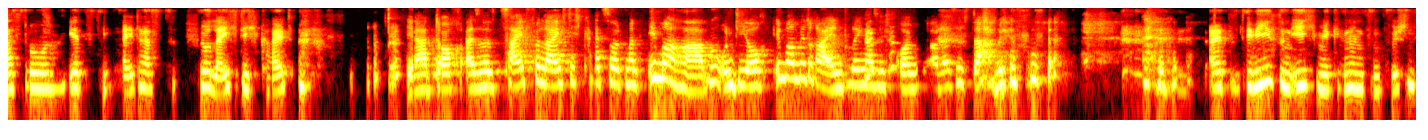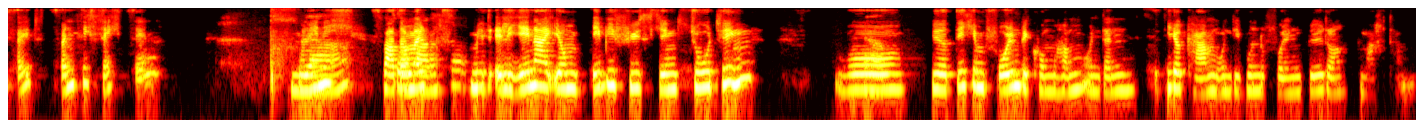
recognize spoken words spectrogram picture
dass du jetzt die Zeit hast für Leichtigkeit. Ja, doch. Also Zeit für Leichtigkeit sollte man immer haben und die auch immer mit reinbringen. Also ich freue mich auch, dass ich da bin. Also Denise und ich, wir kennen uns inzwischen seit 2016. Meine ja, ich. Es war so damals langsam. mit Eliena ihrem Babyfüßchen-Shooting, wo ja. wir dich empfohlen bekommen haben und dann zu dir kamen und die wundervollen Bilder gemacht haben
